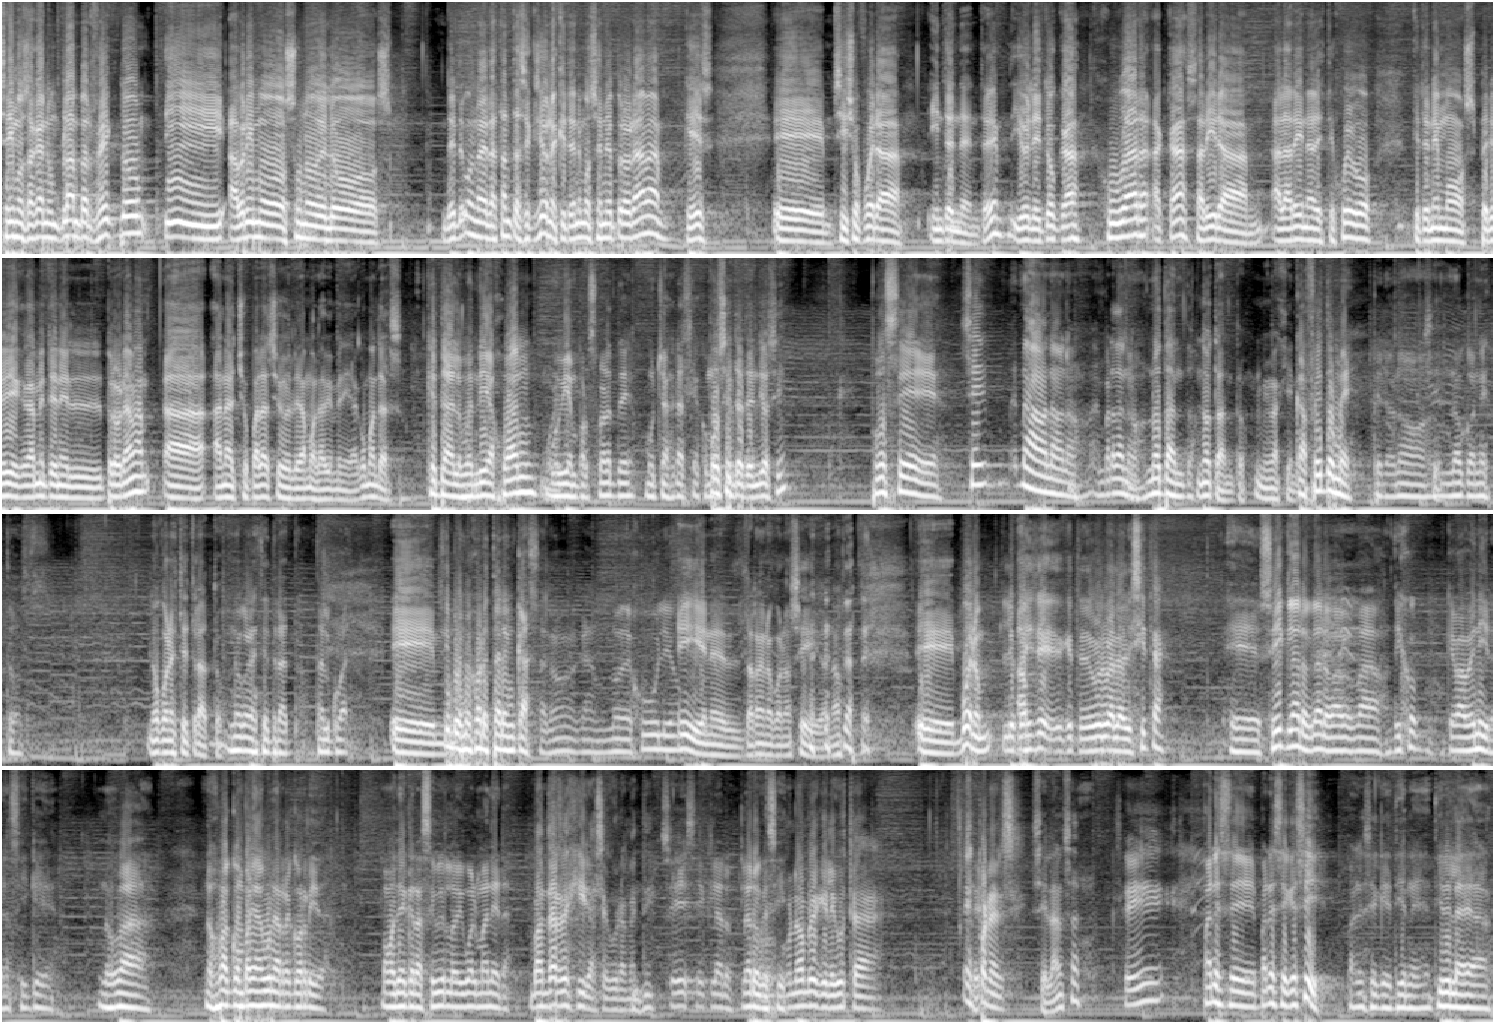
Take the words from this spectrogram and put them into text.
Seguimos acá en un plan perfecto y abrimos uno de los de una de las tantas secciones que tenemos en el programa, que es eh, si yo fuera intendente. ¿eh? Y hoy le toca jugar acá, salir a, a, la arena de este juego que tenemos periódicamente en el programa. A, a Nacho Palacio le damos la bienvenida. ¿Cómo andás? ¿Qué tal? Buen día, Juan. Muy, Muy bien, por suerte. Muchas gracias. Como ¿Pose te atendió así? Pose, sí, no, no, no, en verdad no, no tanto. No tanto, me imagino. Café tomé, pero no, sí. no con estos. No con este trato. No con este trato, tal cual. Eh, Siempre es mejor estar en casa, ¿no? Acá en 9 de julio. Y en el terreno conocido, ¿no? eh, bueno, ¿le pediste que te devuelva la visita? Eh, sí, claro, claro. Va, va, dijo que va a venir, así que nos va, nos va a acompañar alguna recorrida. Vamos a tener que recibirlo de igual manera. Va a andar de gira seguramente. Sí, sí, claro, claro que sí. Un hombre que le gusta exponerse. ¿Se, ¿se lanza? Sí. Parece, parece que sí. Parece que tiene, tiene la,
